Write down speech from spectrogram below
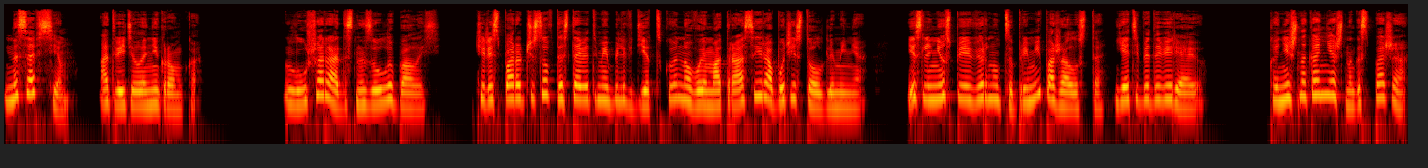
«Насовсем», — ответила негромко. Луша радостно заулыбалась. «Через пару часов доставят мебель в детскую, новые матрасы и рабочий стол для меня. Если не успею вернуться, прими, пожалуйста. Я тебе доверяю». «Конечно, конечно, госпожа».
